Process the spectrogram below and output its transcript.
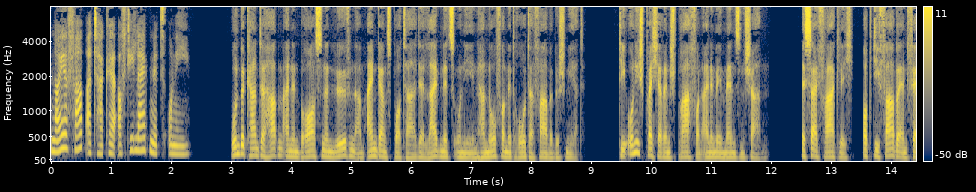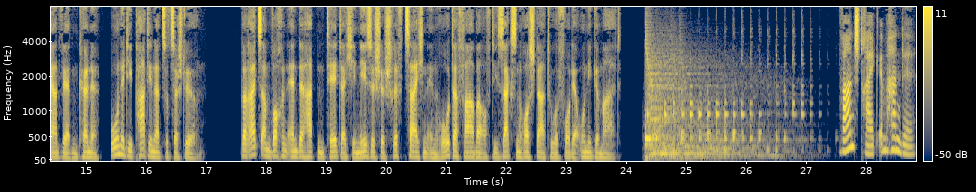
Neue Farbattacke auf die Leibniz-Uni. Unbekannte haben einen bronzenen Löwen am Eingangsportal der Leibniz-Uni in Hannover mit roter Farbe beschmiert. Die Unisprecherin sprach von einem immensen Schaden. Es sei fraglich, ob die Farbe entfernt werden könne, ohne die Patina zu zerstören. Bereits am Wochenende hatten Täter chinesische Schriftzeichen in roter Farbe auf die Sachsen-Ross-Statue vor der Uni gemalt. Warnstreik im Handel.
